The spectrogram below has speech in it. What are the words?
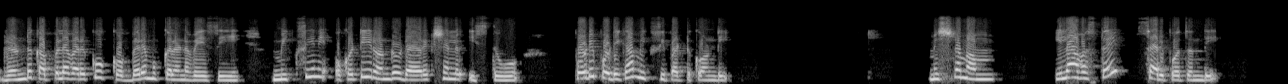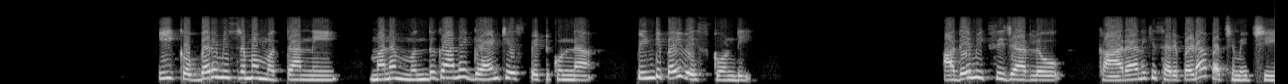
రెండు కప్పుల వరకు కొబ్బరి ముక్కలను వేసి మిక్సీని ఒకటి రెండు డైరెక్షన్లు ఇస్తూ పొడి పొడిగా మిక్సీ పట్టుకోండి. మిశ్రమం ఇలా వస్తే సరిపోతుంది. ఈ కొబ్బరి మిశ్రమం మొత్తాన్ని మనం ముందుగానే గ్రైండ్ చేసి పెట్టుకున్న పిండిపై వేసుకోండి. అదే మిక్సీ జార్లో కారానికి సరిపడా పచ్చిమిర్చి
